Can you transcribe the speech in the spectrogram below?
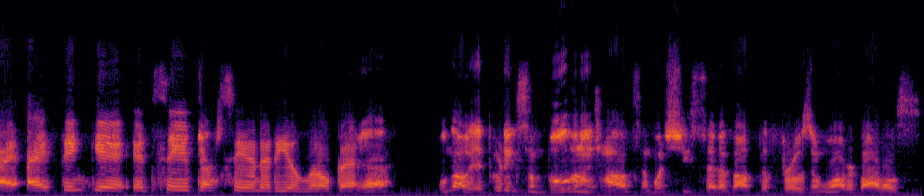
I, I think it, it saved our sanity a little bit. Yeah. Well, no, it putting some bold in italics on what she said about the frozen water bottles.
